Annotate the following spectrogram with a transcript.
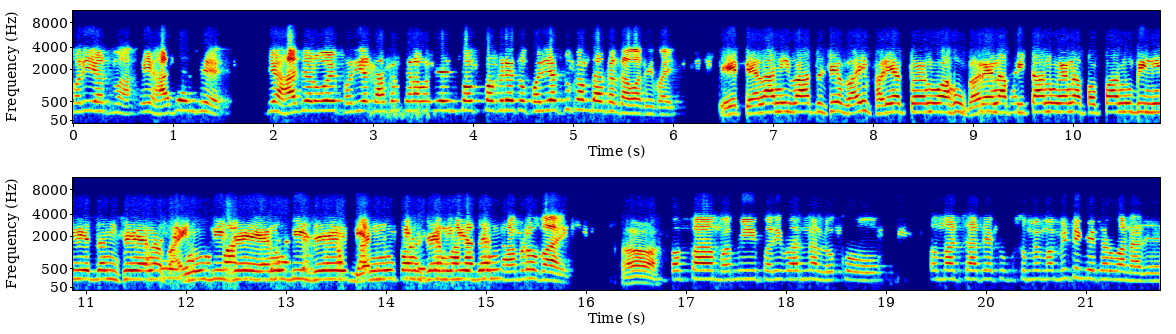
ફરિયાદમાં. એ હાજર છે. જે હાજર હોય ફરિયાદ દાખલ કરાવવા જાય પગ પકડે તો ફરિયાદ શું કામ દાખલ થવા દે ભાઈ? એ પેલાની વાત છે ભાઈ ફરિયાદ તો એનું આખું ઘર એના પિતાનું એના પપ્પાનું બી નિવેદન છે એના ભાઈનું બી છે એનું બી છે બેનનું પણ છે નિવેદન સાંભળો ભાઈ. હા. પપ્પા મમ્મી પરિવારના લોકો તમારી સાથે ટૂંક સમયમાં મિટિંગ કરવાના છે.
